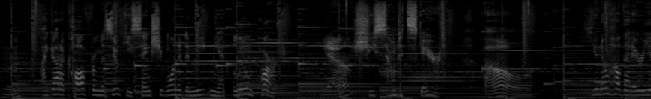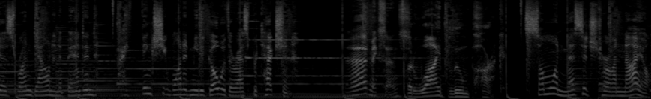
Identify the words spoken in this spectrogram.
Hmm. I got a call from Mizuki saying she wanted to meet me at Bloom Park. Yeah? She sounded scared. Oh. You know how that area is run down and abandoned? I think she wanted me to go with her as protection. That makes sense. But why Bloom Park? Someone messaged her on Nile.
